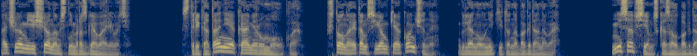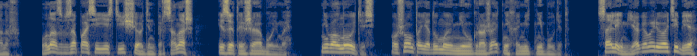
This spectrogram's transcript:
«О чем еще нам с ним разговаривать?» Стрекотание камеру молкло. «Что, на этом съемки окончены?» — глянул Никита на Богданова. «Не совсем», — сказал Богданов. «У нас в запасе есть еще один персонаж из этой же обоймы. Не волнуйтесь, уж он-то, я думаю, ни угрожать, ни хамить не будет. Салим, я говорю о тебе.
